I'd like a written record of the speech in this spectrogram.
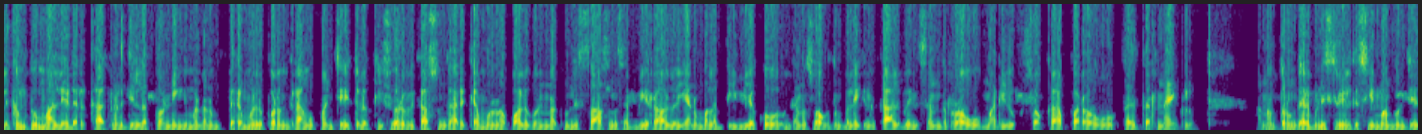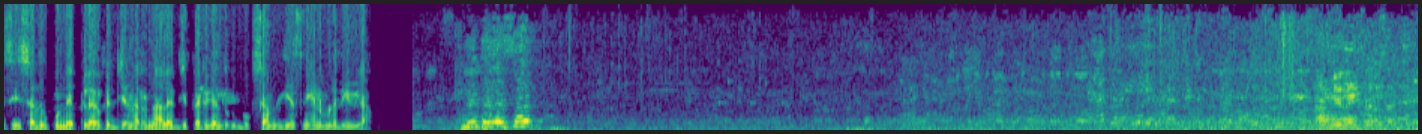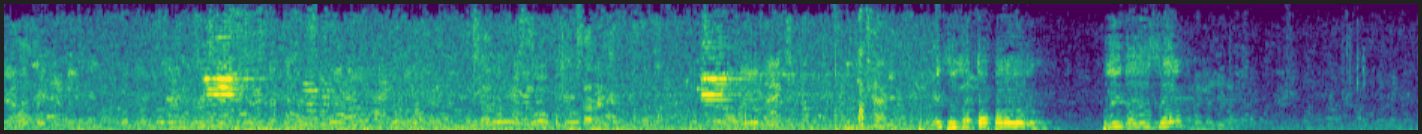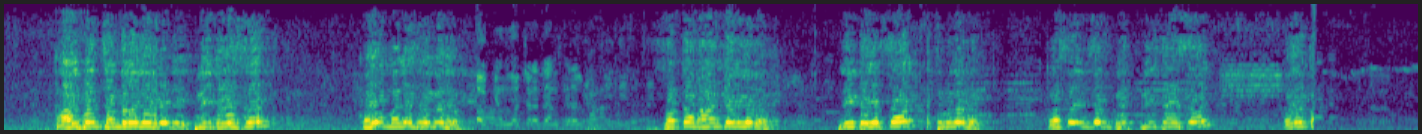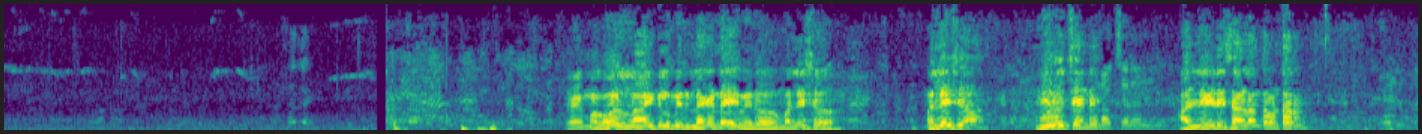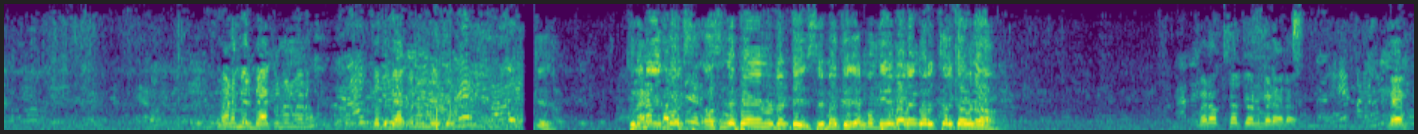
Welcome to మా leader. Kakinada జిల్లా తొండింగి మండలం పిరమల్లపురం గ్రామ పంచాయతీలో కిషోర వికాసం కార్యక్రమంలో పాల్గొన్న తుని శాసనసభ్యురాలు యనమల దివ్యకు ఘనస్వాగతం పలికిన కాలిబేని చంద్రరావు మరియు సొక్క అప్పారావు తదితర నాయకులు. అనంతరం గర్భిణీ స్త్రీలకు సీమంతం చేసి చదువుకునే పిల్లలకు జనరల్ నాలెడ్జ్ పెరిగేందుకు బుక్స్ అందజేసిన యనమల దివ్య. ప్లీజ్ సార్ గారు ప్లీజ్ అయ్యా కాల్పన్ చంద్ర గారు ప్లీజ్ అయ్యా సార్ కొయ్య మల్లేశ్వర గారు సొక్క మహాంకాళి గారు ప్లీజ్ అయ్యా సార్ గారు ప్రస్తుతం ప్లీజ్ అయ్యా సార్ కొయ్య రే మగవాళ్ళ నాయకులు మీరు లెగండి మీరు మల్లేష్ మల్లేష్ మీరు వచ్చేయండి. వాళ్ళు లేడీస్ వాళ్ళంతా ఉంటారు. మేడం మీరు బ్యాక్ ఉన్నాను మేడం. కొద్ది బ్యాక్ నియోజకవర్గ శాసనసభ్యులైనటువంటి శ్రీమతి యనమల దివ్య మేడం గారు వచ్చారు కావున. మేడం ఒకసారి చూడండి మేడం అలా. మేడం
